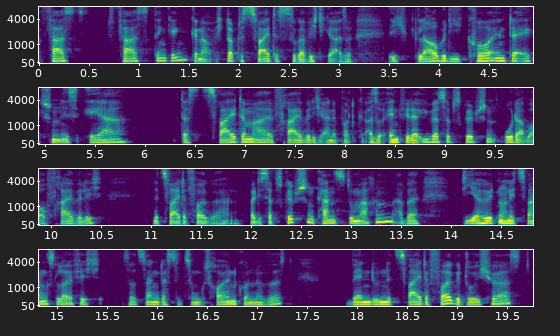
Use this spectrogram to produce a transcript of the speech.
fast Fast Thinking. Genau. Ich glaube, das zweite ist sogar wichtiger. Also ich glaube, die Core Interaction ist eher das zweite Mal freiwillig eine Podcast, also entweder über Subscription oder aber auch freiwillig eine zweite Folge hören. Weil die Subscription kannst du machen, aber die erhöht noch nicht zwangsläufig sozusagen, dass du zum treuen Kunde wirst. Wenn du eine zweite Folge durchhörst,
